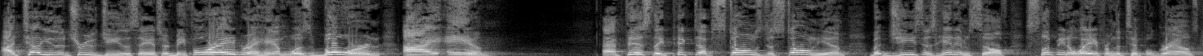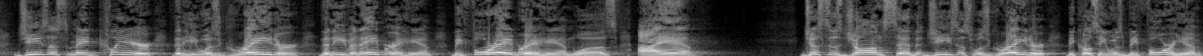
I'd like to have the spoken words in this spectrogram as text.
I tell you the truth, Jesus answered. Before Abraham was born, I am. At this, they picked up stones to stone him, but Jesus hid himself, slipping away from the temple grounds. Jesus made clear that he was greater than even Abraham. Before Abraham was, I am. Just as John said that Jesus was greater because he was before him,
